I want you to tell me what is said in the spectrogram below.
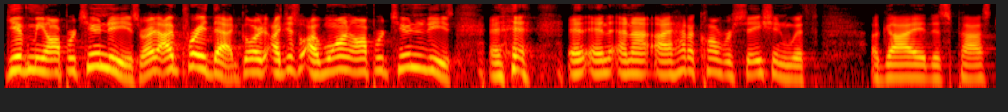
give me opportunities, right? I prayed that. Lord, I just, I want opportunities. And, and, and, and I, I had a conversation with a guy this past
